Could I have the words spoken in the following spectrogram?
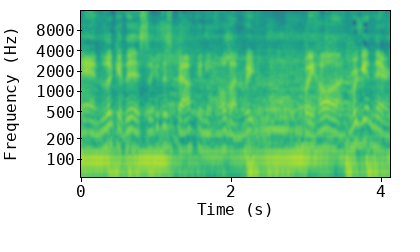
And look at this, look at this balcony. Hold on, wait, wait, hold on. We're getting there.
